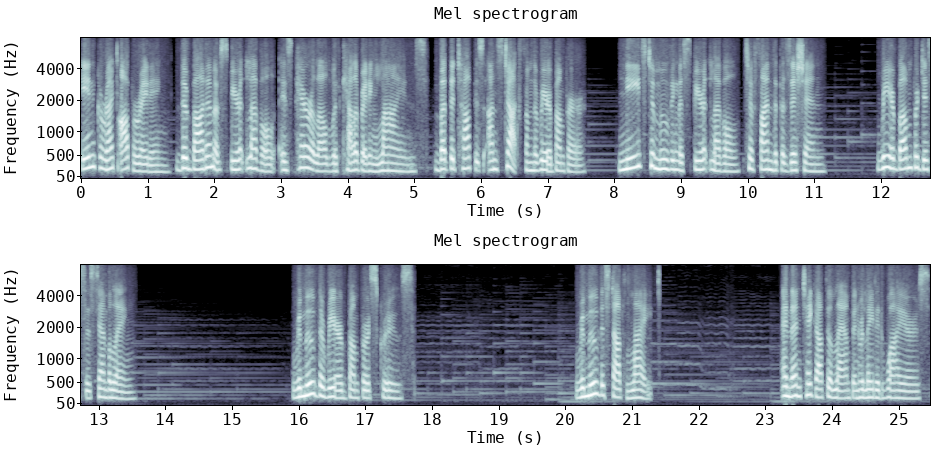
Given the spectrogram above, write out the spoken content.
Incorrect operating. The bottom of spirit level is parallel with calibrating lines, but the top is unstuck from the rear bumper. Needs to moving the spirit level to find the position. Rear bumper disassembling. Remove the rear bumper screws. Remove the stop light and then take out the lamp and related wires.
